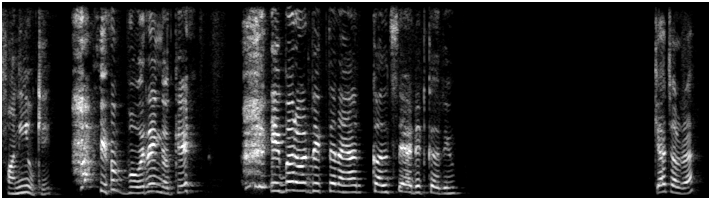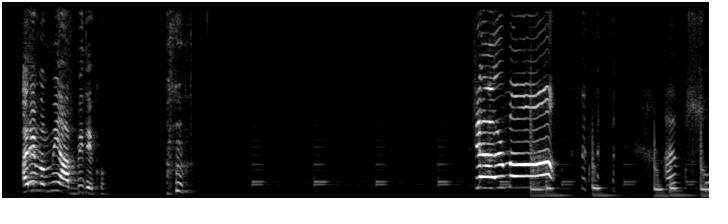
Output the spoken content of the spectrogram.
फनी ओके ये बोरिंग ओके एक बार और देखते ना यार कल से एडिट कर रही हूँ। क्या चल रहा है? अरे मम्मी आप भी देखो। Sharma! I am so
